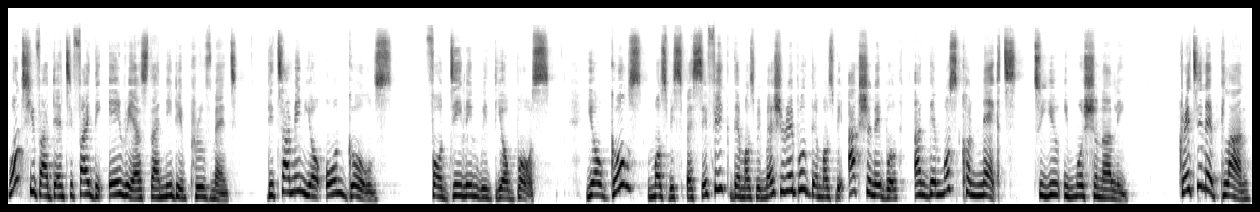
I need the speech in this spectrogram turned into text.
Once you've identified the areas that need improvement, determine your own goals for dealing with your boss. Your goals must be specific, they must be measurable, they must be actionable, and they must connect to you emotionally. Creating a plan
